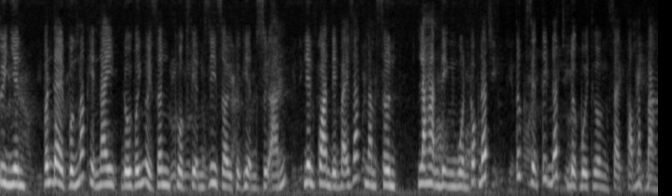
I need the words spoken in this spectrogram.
Tuy nhiên, vấn đề vướng mắc hiện nay đối với người dân thuộc diện di rời thực hiện dự án liên quan đến bãi rác Nam Sơn là hạn định nguồn gốc đất, tức diện tích đất được bồi thường giải phóng mặt bằng.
